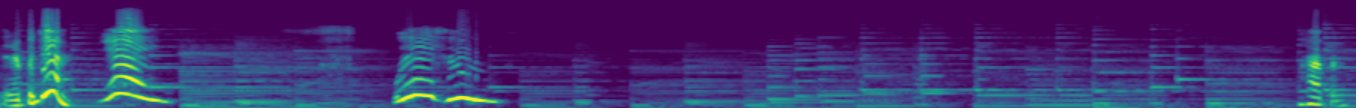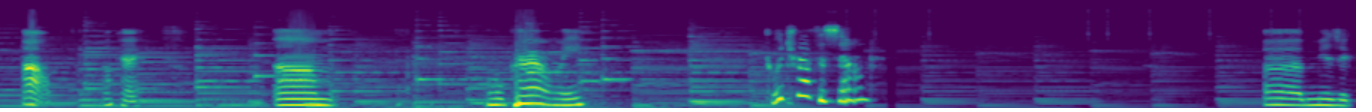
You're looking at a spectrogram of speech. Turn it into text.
Then up again. Yay! Woohoo! What happened? Oh, okay. Um, well apparently, can we turn off the sound? Uh, music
